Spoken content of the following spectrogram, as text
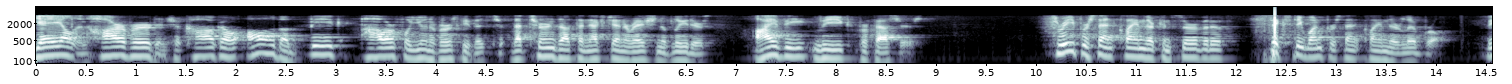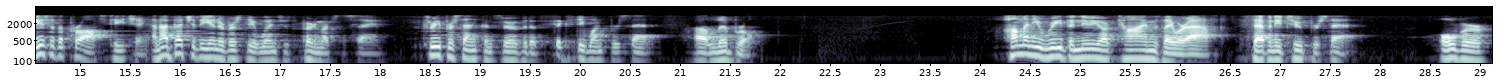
Yale and Harvard and Chicago, all the big, powerful universities that, that turns out the next generation of leaders. Ivy League professors. 3% claim they're conservative, 61% claim they're liberal. These are the profs teaching. And I bet you the University of Windsor is pretty much the same. 3% conservative, 61% uh, liberal. How many read the New York Times, they were asked? 72%. Over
